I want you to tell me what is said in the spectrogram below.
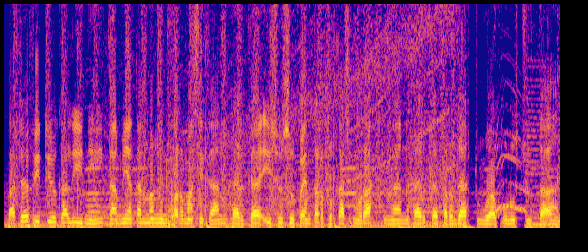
Pada video kali ini kami akan menginformasikan harga Isuzu Panther bekas murah dengan harga terendah 20 jutaan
